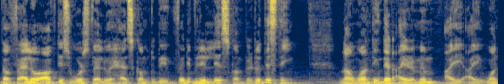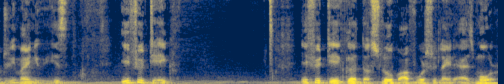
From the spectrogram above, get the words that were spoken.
the value of this worst value has come to be very very less compared to this thing. Now one thing that I remember I, I want to remind you is if you take if you take uh, the slope of worst line as more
